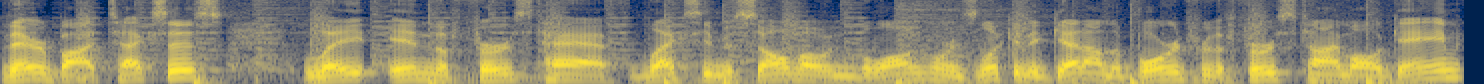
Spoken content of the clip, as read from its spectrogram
there by Texas. Late in the first half, Lexi Missimo and the Longhorns looking to get on the board for the first time all game.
